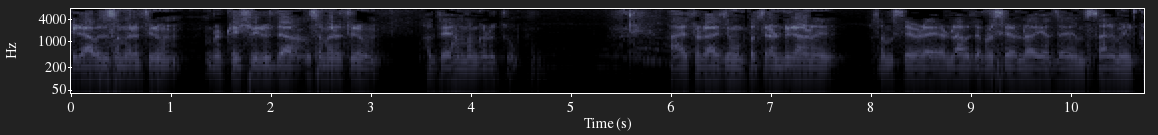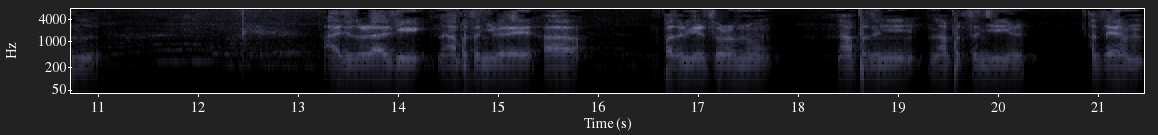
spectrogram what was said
ഖിലാഫത്ത് സമരത്തിലും ബ്രിട്ടീഷ് വിരുദ്ധ സമരത്തിലും അദ്ദേഹം പങ്കെടുത്തു. ആയിരത്തി തൊള്ളായിരത്തി മുപ്പത്തിരണ്ടിലാണ് സംസ്ഥയുടെ രണ്ടാമത്തെ പ്രസിഡന്റായി അദ്ദേഹം സ്ഥാനമേൽക്കുന്നത്. ആയിരത്തി തൊള്ളായിരത്തി നാൽപ്പത്തഞ്ച് വരെ ആ പദവിയിൽ തുടർന്നു. നാൽപ്പത്തഞ്ച് നാൽപ്പത്തഞ്ചിൽ അദ്ദേഹം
